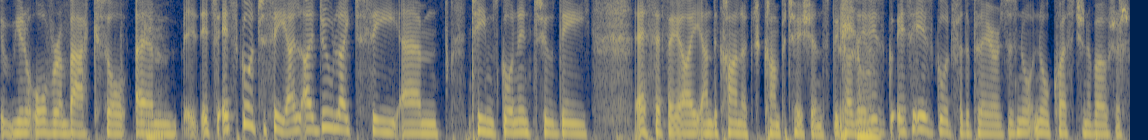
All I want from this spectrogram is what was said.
you know, over and back. So um, yeah. it, it's it's good to see. I, I do like to see um, teams going into the SFAI and the Connacht competitions because sure. it is it is good for the players. There's no no question about it.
